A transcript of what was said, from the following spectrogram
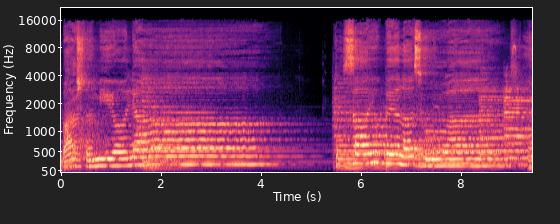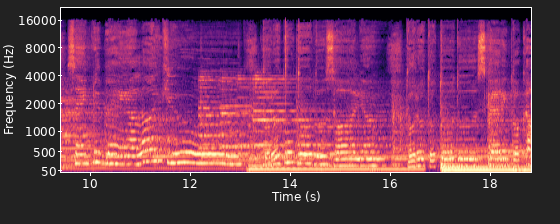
basta me olhar. Saio pelas ruas, sempre bem I like you. Todo, todos olham. Toroto todos querem tocar.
